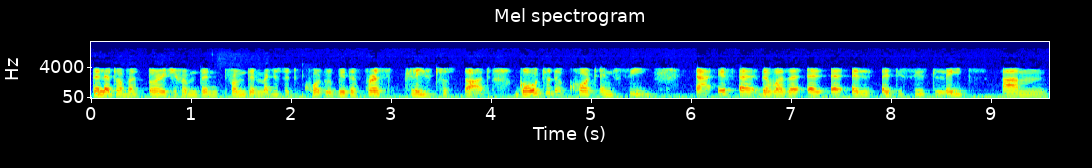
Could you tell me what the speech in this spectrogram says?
the letter of authority from the from the magistrate court would be the first place to start. Go to the court and see uh, if uh, there was a, a, a, a deceased late. Um,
